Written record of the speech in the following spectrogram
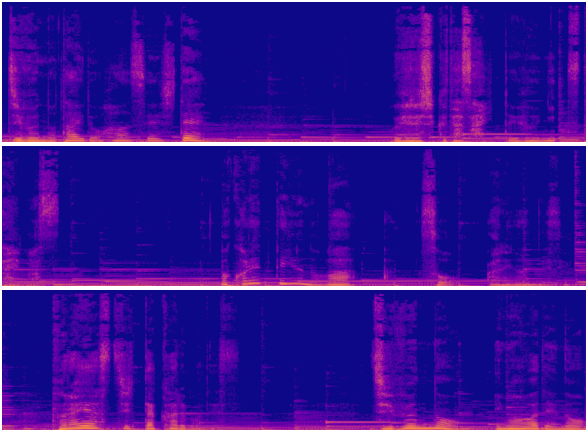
自分の態度を反省してお許しくださいというふうに伝えます、まあ、これっていうのはそうあれなんですよ。プラヤスチッタカルマです。自分の今までの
